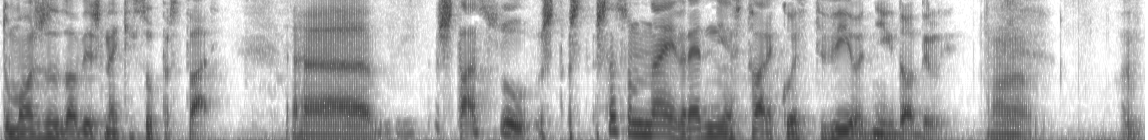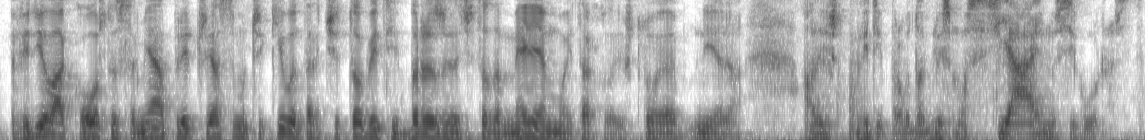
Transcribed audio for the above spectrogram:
tu možeš da dobiješ neke super stvari. Uh, šta su šta, šta su najvrednije stvari koje ste vi od njih dobili? Ono, vidi ovako, ovo što sam ja pričao, ja sam očekivao da će to biti brzo i da će to da meljemo i tako da, što je, nije da. Ali vidi, prvo dobili smo sjajnu sigurnost.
